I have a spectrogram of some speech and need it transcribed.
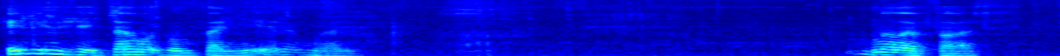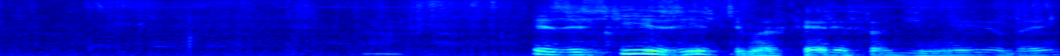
Queria ajeitar uma companheira, mas não é fácil. Existir, existe, mas querem só dinheiro daí.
